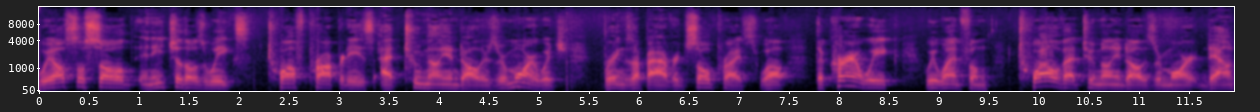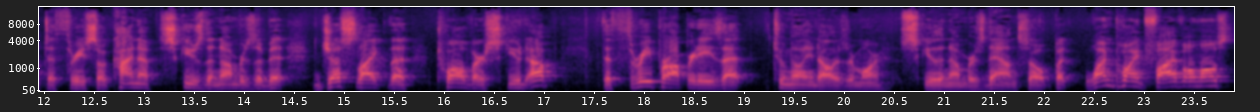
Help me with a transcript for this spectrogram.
we also sold in each of those weeks 12 properties at $2 million or more, which brings up average sold price. Well, the current week we went from 12 at $2 million or more down to 3, so it kind of skews the numbers a bit. Just like the 12 are skewed up, the 3 properties at $2 million or more skew the numbers down. So, but 1.5 almost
